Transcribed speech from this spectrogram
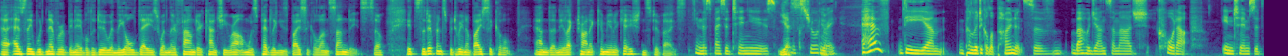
uh, as they would never have been able to do in the old days when their founder, Kanshi Ram, was pedalling his bicycle on Sundays. So it's the difference between a bicycle and an electronic communications device. In the space of 10 years. Yes. Extraordinary. Yeah. Have the um, political opponents of Bahujan Samaj caught up in terms of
